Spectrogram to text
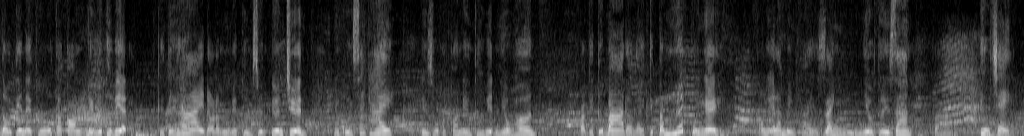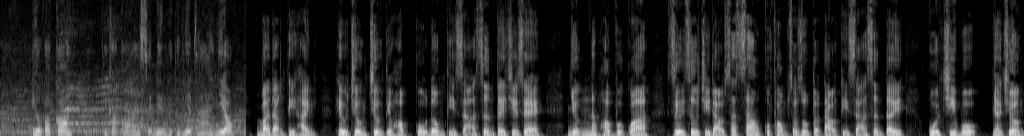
đầu tiên để thu hút các con đến với thư viện. Cái thứ hai đó là mình phải thường xuyên tuyên truyền những cuốn sách hay để giúp các con đến thư viện nhiều hơn. Và cái thứ ba đó là cái tâm huyết của nghề. Có nghĩa là mình phải dành nhiều thời gian và yêu trẻ, yêu các con thì các con sẽ đến với thư viện rất là nhiều. Bà Đặng Thị Hạnh, hiệu trưởng trường tiểu học Cổ Đông thị xã Sơn Tây chia sẻ, những năm học vừa qua, dưới sự chỉ đạo sát sao của Phòng Giáo dục Đào tạo thị xã Sơn Tây, của chi bộ, nhà trường,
